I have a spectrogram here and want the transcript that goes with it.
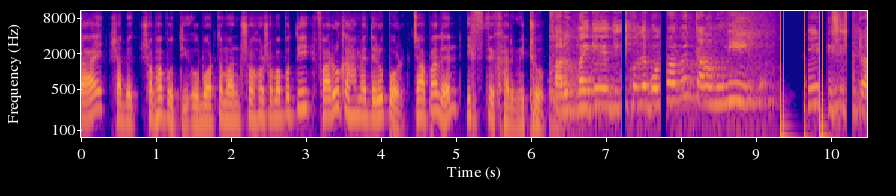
দায় সাবেক সভাপতি ও বর্তমান সহসভাপতি ফারুক আহমেদের উপর চাপালেন ইফতেখার মিঠু। ফারুক ভাইকে জিজ্ঞেস করলে বলতে পারবেন কারণ উনি ডিসিশনটা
